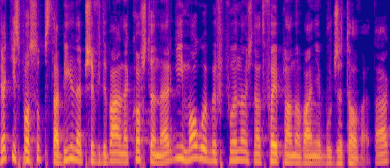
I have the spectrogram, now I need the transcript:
W jaki sposób stabilne, przewidywalne koszty energii mogłyby wpłynąć na Twoje planowanie budżetowe, tak?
